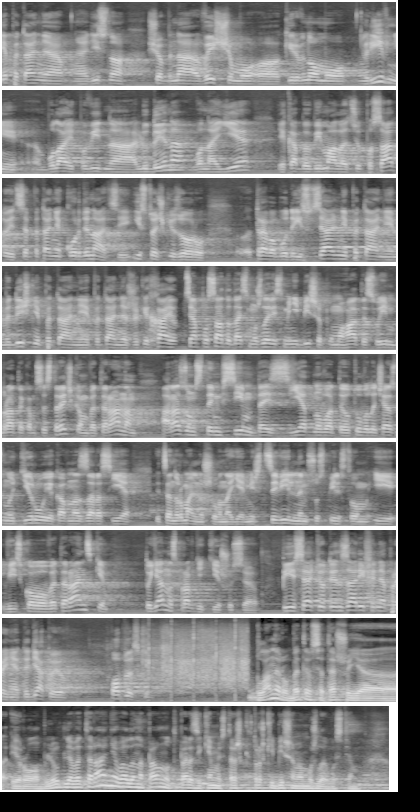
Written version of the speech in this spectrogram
є питання е, дійсно, щоб на вищому е, керівному рівні була відповідна людина, вона є, яка би обіймала цю посаду, і це питання координації. І з точки зору е, треба буде і соціальні питання, і медичні питання, і питання ЖКХ. Ця посада дасть можливість мені більше допомагати своїм братикам, сестричкам, ветеранам, а разом з тим всім десь з'єднувати оту величезну діру, яка в нас зараз є. І це нормально, що вона є між цивільним суспільством і військово-ветеранським. То я насправді тішуся. 51 за рішення прийнято. Дякую. Оплески. Плани робити все те, що я і роблю для ветеранів, але напевно тепер з якимись трошки трошки більшими можливостями,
